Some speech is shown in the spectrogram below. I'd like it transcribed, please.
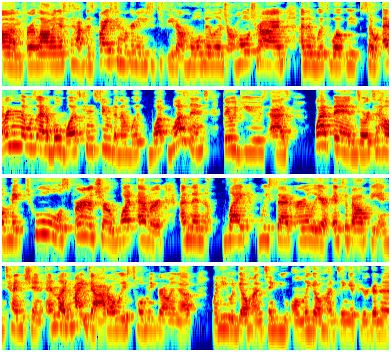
um, for allowing us to have this bison. We're going to use it to feed our whole village, our whole tribe. And then with what we, so everything that was edible was consumed. And then with what wasn't, they would use as weapons or to help make tools, furniture, whatever. And then, like we said earlier, it's about the intention. And like my dad always told me growing up, when he would go hunting, you only go hunting if you're gonna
